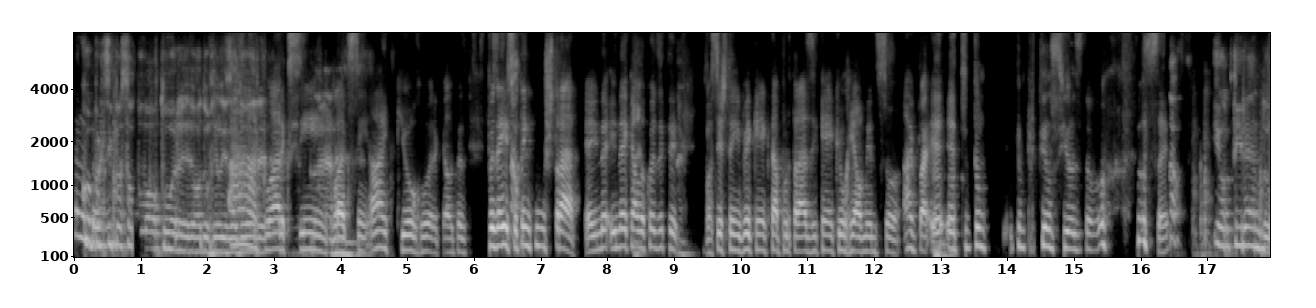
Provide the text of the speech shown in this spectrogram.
Com a participação do autor ou do realizador. Ah, claro que sim, claro que sim. Ai, que horror, aquela coisa. Pois é isso, não. eu tenho que mostrar. Ainda, ainda é aquela coisa que vocês têm a ver quem é que está por trás e quem é que eu realmente sou. Ai pá, é, é tão, tão pretencioso, tão... não sei. Não, eu tirando,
